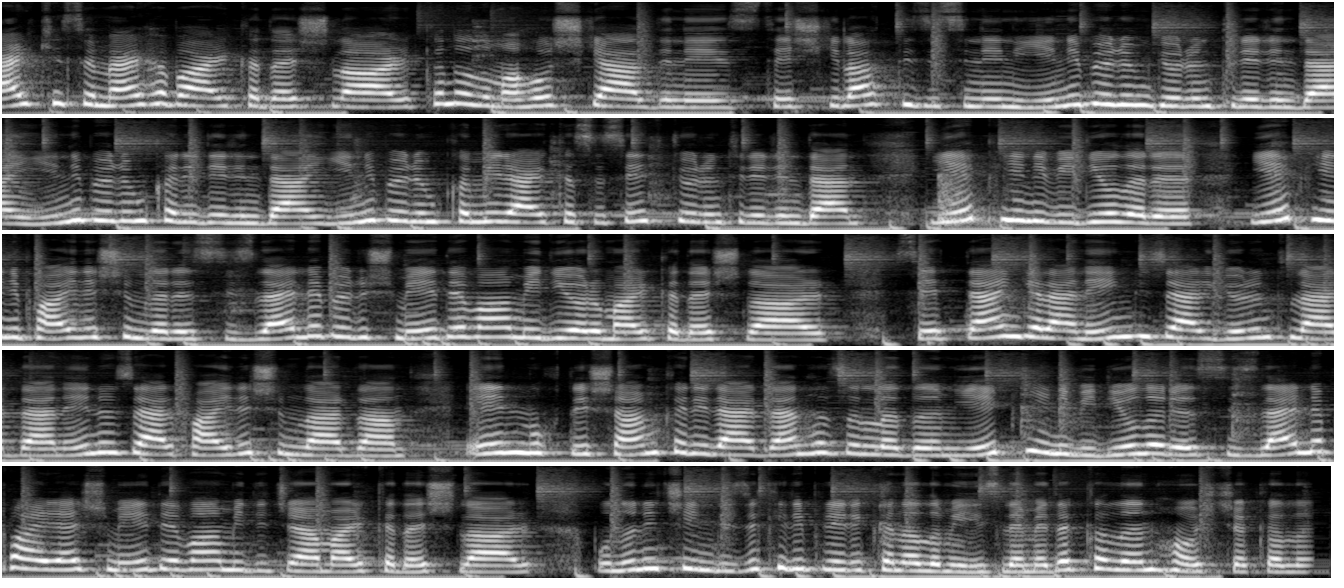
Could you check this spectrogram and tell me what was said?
Herkese merhaba arkadaşlar. Kanalıma hoş geldiniz. Teşkilat dizisinin yeni bölüm görüntülerinden, yeni bölüm karelerinden, yeni bölüm kamera arkası set görüntülerinden yepyeni videoları, yepyeni paylaşımları sizlerle bölüşmeye devam ediyorum arkadaşlar. Setten gelen en güzel görüntülerden, en özel paylaşımlardan, en muhteşem karelerden hazırladığım yepyeni videoları sizlerle paylaşmaya devam edeceğim arkadaşlar. Bunun için dizi klipleri kanalımı izlemede kalın. Hoşçakalın.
